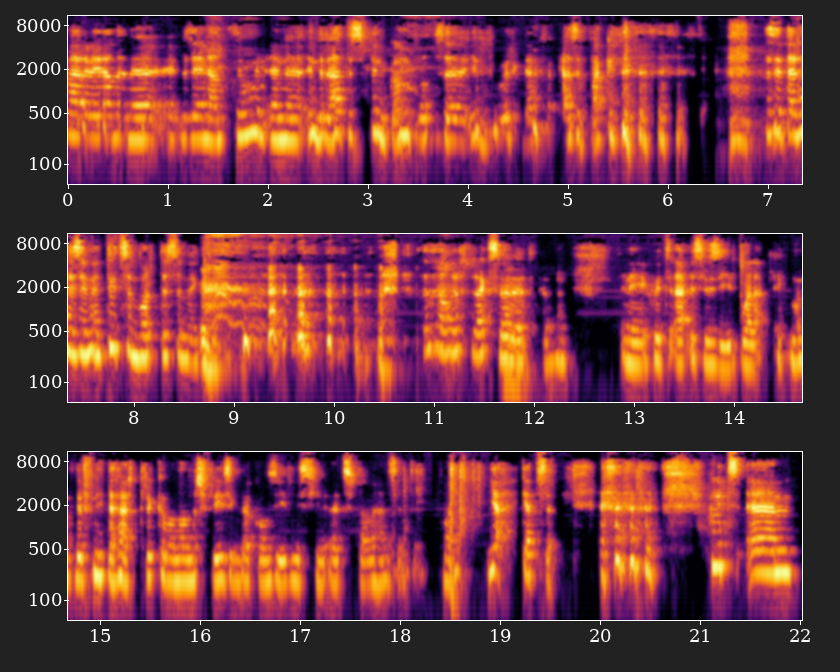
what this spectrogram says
Maar wij hadden, uh, we zijn aan het zoomen en uh, inderdaad, de spin kwam plots uh, hiervoor. Ik dacht, ik ga ze pakken. er zit ergens in mijn toetsenbord tussen mijn Dat zal er straks wel uitkomen. Nee, goed, ah, is hier. Voilà. Ik, ik durf niet te hard drukken, want anders vrees ik dat ik ons hier misschien uitspel gaan zetten. Voilà. Ja, ik heb ze. goed, um,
